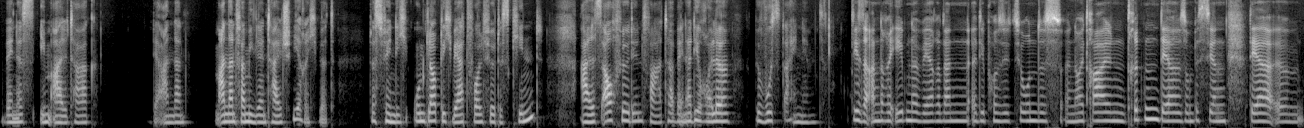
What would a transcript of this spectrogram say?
wenn es im Alltag der anderen, im anderen Familienteil schwierig wird. Das finde ich unglaublich wertvoll für das Kind, als auch für den Vater, wenn er die Rolle bewusst einnimmt. Diese andere Ebene wäre dann äh, die Position des äh, neutralen Dritten, der so ein bisschen, der ähm,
